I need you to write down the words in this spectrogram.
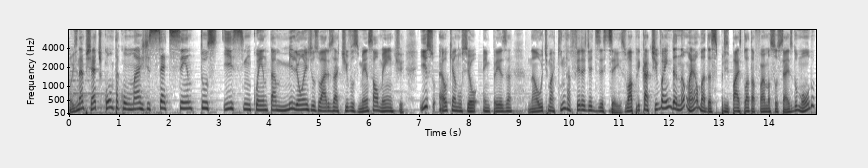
O Snapchat conta com mais de 750 milhões de usuários ativos mensalmente. Isso é o que anunciou a empresa na última quinta-feira, dia 16. O aplicativo ainda não é uma das principais plataformas sociais do mundo,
